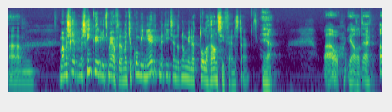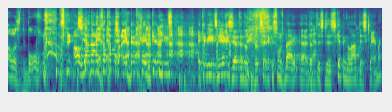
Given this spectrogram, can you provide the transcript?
Ehm, maar misschien, misschien kun je er iets meer over vertellen, want je combineert het met iets en dat noem je het tolerantievenster. ja. Wauw, je had echt alles erboven. Oh ja, nou ik ga trouwens, ik ben vergeten, ik heb hier iets, ik heb hier iets neergezet en dat, dat zeg ik er soms bij. Eh, dat Ja. is de skipping a lot disclaimer.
